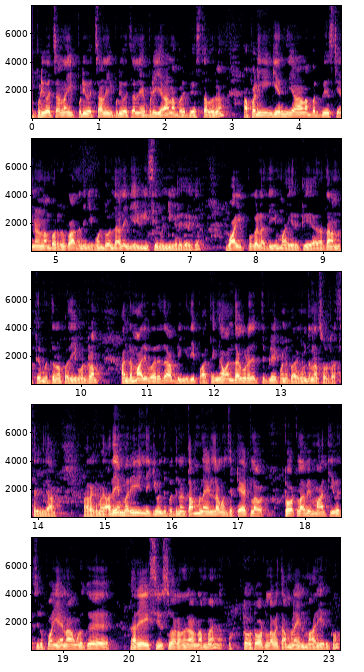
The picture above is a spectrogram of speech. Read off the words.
இப்படி வச்சாலும் இப்படி வச்சாலும் இப்படி வச்சாலும் எப்படி ஏழாம் நம்பர் பேஸ்டாக வரும். அப்போ நீங்கள் இங்கேருந்து ஏழாம் நம்பர் பேஸ்ட் என்ன நம்பர் இருக்கோ அதை நீங்கள் கொண்டு வந்தாலும் இங்கே ஈஸியாக வின்னிங் எடுக்கிறதுக்கு வாய்ப்புகள் அதிகமாக இருக்குது அதை தான் நம்ம திரும்ப திரும்ப பதிவு பண்ணுறோம் அந்த மாதிரி வருதா அப்படிங்கிறதையும் பார்த்துங்க வந்தால் கூட எடுத்து ப்ளே பண்ணி பாருங்கன்னு தான் நான் சொல்கிறேன் சரிங்களா? வழக்கமாக அதே மாதிரி இன்றைக்கி வந்து பார்த்திங்கன்னா தமிழ்லைனில் கொஞ்சம் டேட்டலாக டோட்டலாகவே மாற்றி வச்சுருப்போம். ஏன்னா உங்களுக்கு நிறைய இஷ்யூஸ் வரதுனால நம்ம டோ டோட்டலாகவே தமிழ்லைன் மாறி இருக்கும்.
